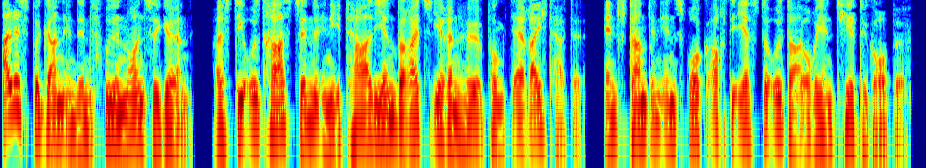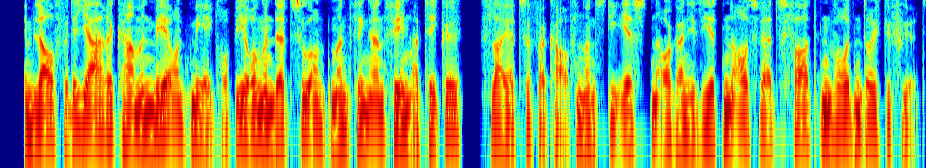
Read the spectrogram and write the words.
Alles begann in den frühen 90ern, als die Ultraszene in Italien bereits ihren Höhepunkt erreicht hatte, entstand in Innsbruck auch die erste ultraorientierte Gruppe. Im Laufe der Jahre kamen mehr und mehr Gruppierungen dazu und man fing an Fanartikel, Flyer zu verkaufen und die ersten organisierten Auswärtsfahrten wurden durchgeführt.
